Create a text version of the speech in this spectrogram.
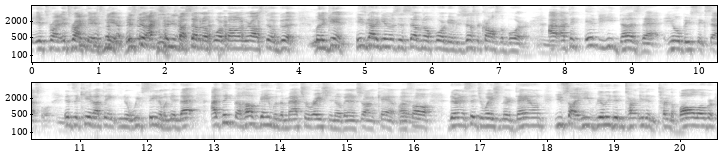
It's right. It's right there. It's near. It's still. I can still use my 704 phone. We're all still good. But again, he's got to give us his 704 game. It's just across the border. I, I think if he does that, he'll be successful. Mm-hmm. It's a kid. I think you know we've seen him again. That I think the Hough game was a maturation of Anshawn Camp. I saw they're in a situation they're down. You saw he really didn't turn. He didn't turn the ball over.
